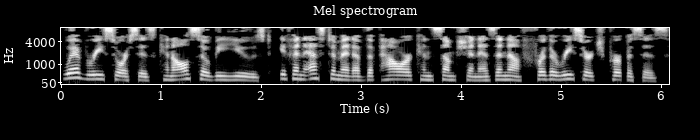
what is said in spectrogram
Web resources can also be used, if an estimate of the power consumption is enough for the research purposes.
